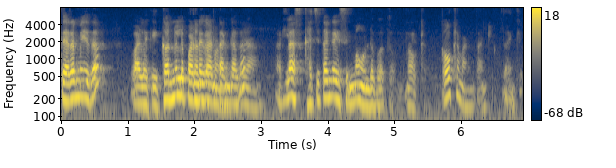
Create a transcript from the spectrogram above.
తెర మీద వాళ్ళకి కన్నుల పండగ అంటాం కదా. అట్లా ఖచ్చితంగా ఈ సినిమా ఉండబోతుంది. Okay. Okay madam thank you thank you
